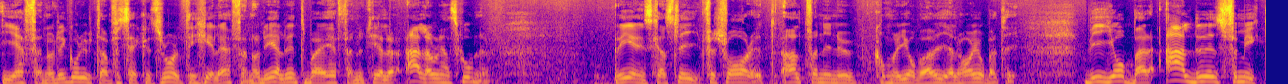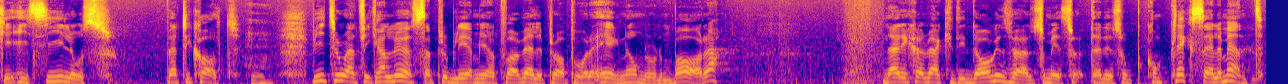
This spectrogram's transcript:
i FN, och det går utanför säkerhetsrådet, det är hela FN. Och det gäller inte bara FN, utan det gäller alla organisationer. Regeringskansli, försvaret, allt vad ni nu kommer att jobba i eller har jobbat i. Vi jobbar alldeles för mycket i silos vertikalt. Mm. Vi tror att vi kan lösa problem genom att vara väldigt bra på våra egna områden bara. När i själva verket i dagens värld, som är så, där det är så komplexa element,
